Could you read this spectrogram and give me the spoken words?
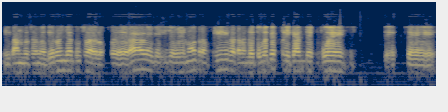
y cuando se metieron ya tú sabes los federales y yo dije no tranquila". le tuve que explicar después este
